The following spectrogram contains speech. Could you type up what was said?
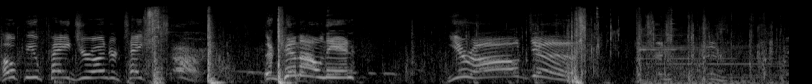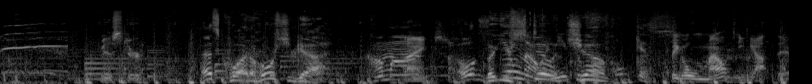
Hope you paid your undertaking. Then come on, then. You're all done. Mister. That's quite a horse you got. Come on. Thanks. Hold But you're still now. still I a need to chump. Focus. Big old mouth you got there.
